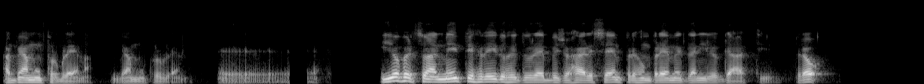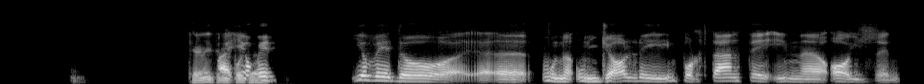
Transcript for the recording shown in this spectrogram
abbiamo un problema. Abbiamo un problema. Eh, io personalmente credo che dovrebbe giocare sempre con Bremer, Danilo e Gatti, però chiaramente non ah, io, vedo, io vedo eh, un, un jolly importante in uh, Oisen,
